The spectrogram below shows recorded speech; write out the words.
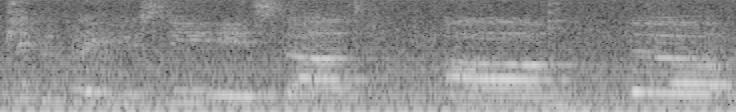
Typically, you see is that um, the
